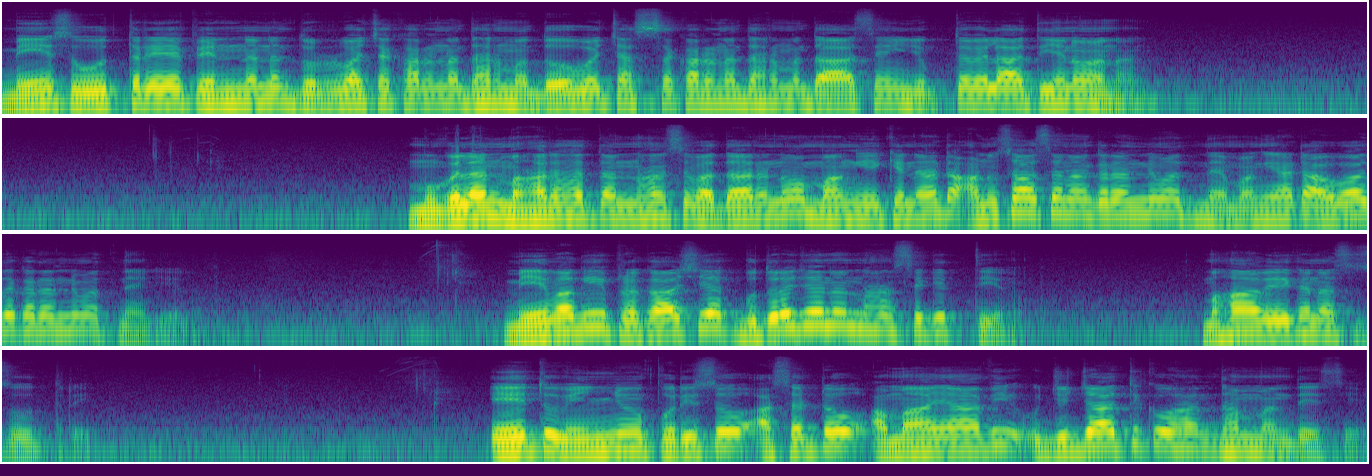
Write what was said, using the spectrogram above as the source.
මේ සූත්‍රයේ පෙන්නන දුර්වච කරන ධර්ම දෝවචස්ස කරන ධර්ම 16න් යුක්ත වෙලා තියෙනවා නම් මුගලන් මහරහතන් වහන්සේ වදාරනවා මම ඒ කෙනාට අනුශාසනා කරන්නෙවත් නැහැ මම එයාට අවවාද කරන්නෙවත් නැහැ කියලා. මේ වගේ ප්‍රකාශයක් බුදුරජාණන් වහන්සේගෙත් තියෙනවා. මහා වේගනස්ස සූත්‍රයේ. ඒතු විඤ්ඤෝ පුරිසෝ අසටෝ අමායාවි උජුජාතිකෝ ධම්මං දේශේ.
